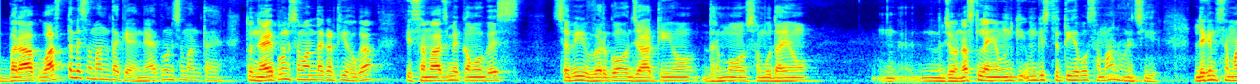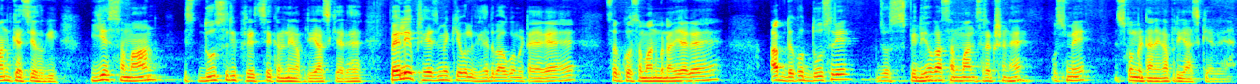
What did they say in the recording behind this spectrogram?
बराबर वास्तव में समानता क्या है? न्यायपूर्ण समानता है। तो न्यायपूर्ण समानता करती होगा कि समाज में कमोबेश सभी वर्गों, जातियों, धर्मों, समुदायों जो नस्ल हैं, उनकी उनकी स्थिति है, वो समान होनी चाहिए। लेकिन समान कैसे होगी? ये समान इस दूसरी फ्रेज से करने का प्रयास किया गया है। पहली फ्रेज में केवल भेदभाव को मिटाया गया है, सबको समान बना दिया गया है। अब देखो, दूसरे जो विधियों का सम्मान, संरक्षण है, उसमें इसको मिटाने का प्रयास किया गया है।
